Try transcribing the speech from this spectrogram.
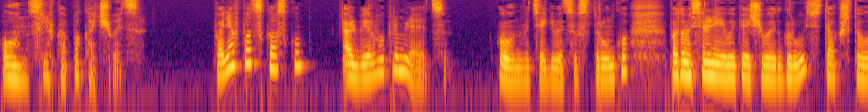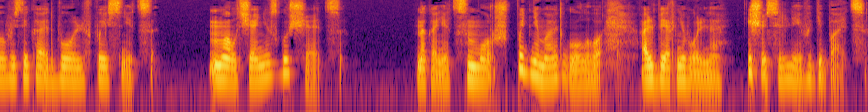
Он слегка покачивается. Поняв подсказку, Альбер выпрямляется. Он вытягивается в струнку, потом сильнее выпячивает грудь, так что возникает боль в пояснице. Молчание сгущается. Наконец Морж поднимает голову. Альбер невольно еще сильнее выгибается.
